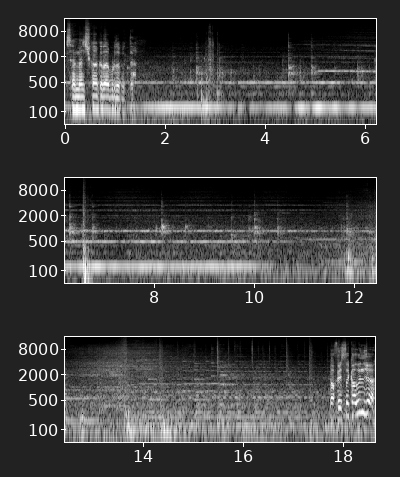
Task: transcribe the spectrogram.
Sen ben çıkana kadar burada bekle. Kafeste kalınca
